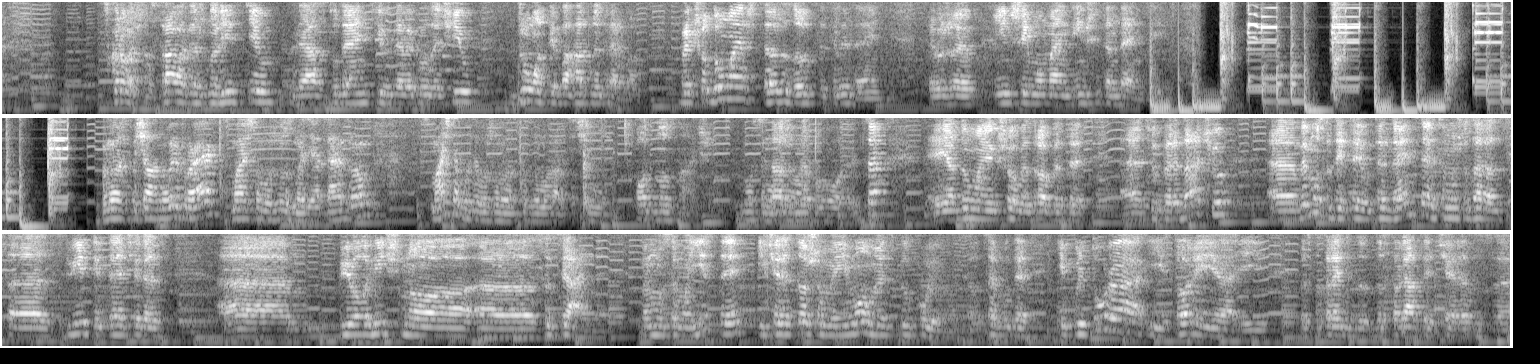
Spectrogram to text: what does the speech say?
Скорочено, страва для журналістів, для студентів, для викладачів. Думати багато не треба. Бо якщо думаєш, це вже зовсім цілий день. Це вже інший момент, інші тенденції. Ми розпочали новий проект Смачно вожну з медіа-центром. Смачно буде вожну в наступному році чи ні? Однозначно. Мусимо Навіть не поговориться. Я думаю, якщо ви зробите е, цю передачу, е, ви мусите йти в тенденціях, тому що зараз е, світ йде через е, біологічно е. Ми мусимо їсти, і через те, що ми їмо, ми спілкуємося. Це буде і культура, і історія, і безпосередньо доставляти через е,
